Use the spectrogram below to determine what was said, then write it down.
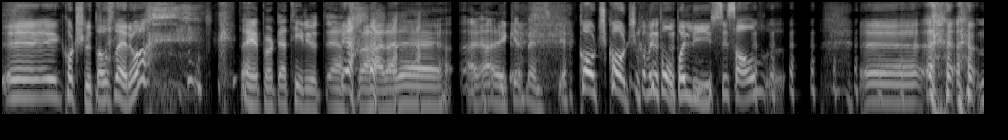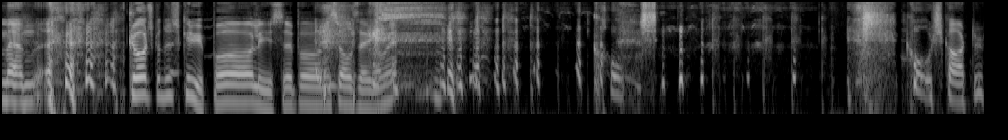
Eh, kortslutta hos dere òg? Det er helt mørkt, jeg er tidlig ute. Ja. Så her er det, her er det ikke et menneske. Coach, coach, kan vi få på lys i salen? Eh, men Coach, skal du skru på lyset på visualiseringa mi? Coach. Coach Carter.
